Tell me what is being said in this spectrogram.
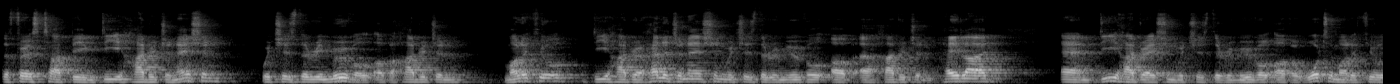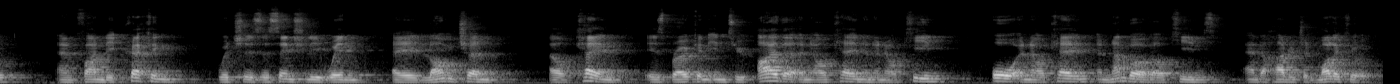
The first type being dehydrogenation, which is the removal of a hydrogen molecule, dehydrohalogenation, which is the removal of a hydrogen halide, and dehydration, which is the removal of a water molecule, and finally cracking, which is essentially when a long chain alkane is broken into either an alkane and an alkene, or an alkane, a number of alkenes, and a hydrogen molecule.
